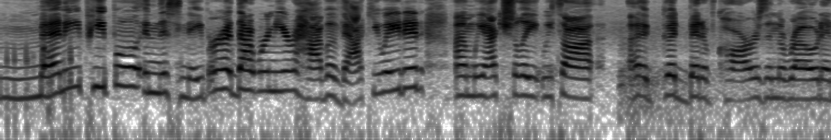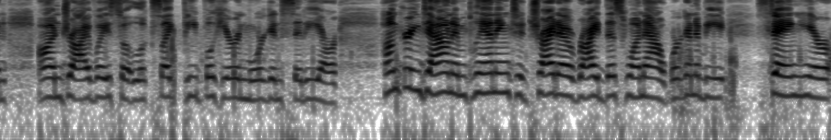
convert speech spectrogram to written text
many people in this neighborhood that we're near have evacuated. Um, we actually we saw a good bit of cars in the road and on driveways, so it looks like people here in Morgan City are hunkering down and planning to try to ride this one out. We're going to be staying here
